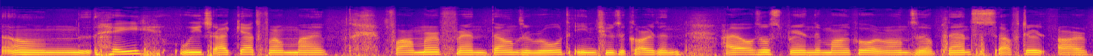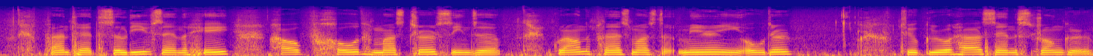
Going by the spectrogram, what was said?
um, hay, which I get from my farmer friend down the road into the garden. I also spread the around the plants after are planted. The leaves and hay help hold moistures in the ground. Plants must mirror in order to grow healthy and stronger.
